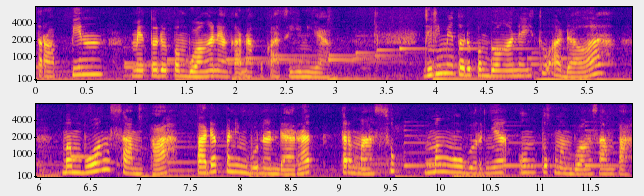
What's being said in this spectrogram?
terapin metode pembuangan yang akan aku kasih ini ya. Jadi metode pembuangannya itu adalah membuang sampah pada penimbunan darat termasuk menguburnya untuk membuang sampah.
